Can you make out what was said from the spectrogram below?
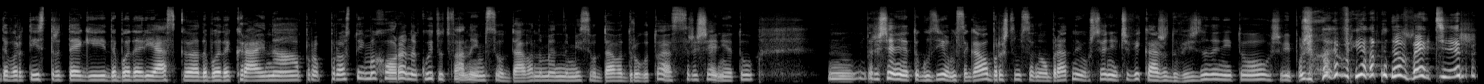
да върти стратегии, да бъде рязка, да бъде крайна. Про- просто има хора, на които това не им се отдава. На мен не ми се отдава другото. Аз решението решението го взимам сега, обръщам се наобратно и въобще че ви кажа довиждане, нито ще ви пожелая приятна вечер.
